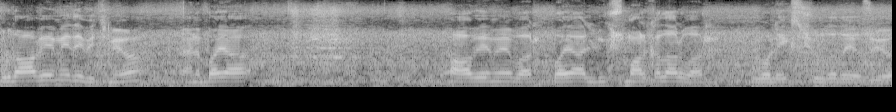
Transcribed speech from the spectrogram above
Burada AVM de bitmiyor. Yani bayağı AVM var. Bayağı lüks markalar var. Rolex şurada da yazıyor.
